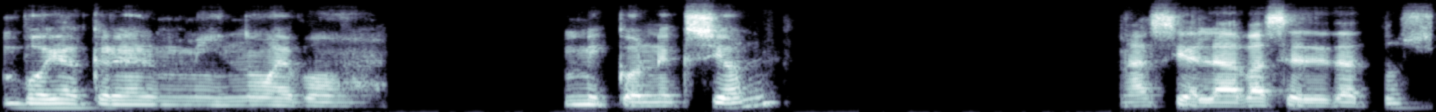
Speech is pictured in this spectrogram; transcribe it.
voy a crear mi nuevo mi conexión hacia la base de datos.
